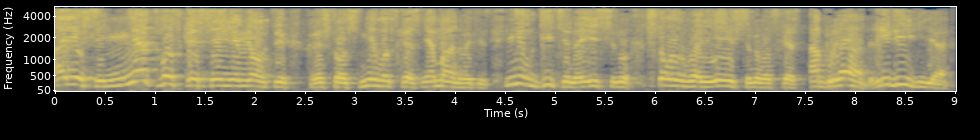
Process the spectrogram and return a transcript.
А если нет воскресения мертвых, Христос не воскрес, не обманывайтесь, не лгите на истину, что Он воистину воскрес. А брат, религия,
